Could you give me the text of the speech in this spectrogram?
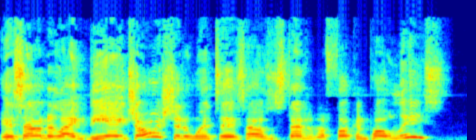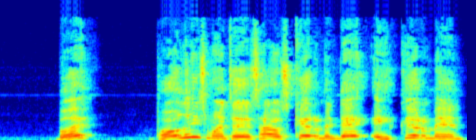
it sounded like DHR should have went to his house instead of the fucking police. But police went to his house, killed him in de- eh, he killed him in,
